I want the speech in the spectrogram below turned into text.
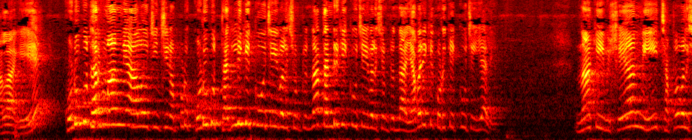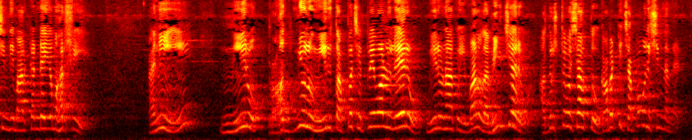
అలాగే కొడుకు ధర్మాన్ని ఆలోచించినప్పుడు కొడుకు తల్లికి ఎక్కువ చేయవలసి ఉంటుందా తండ్రికి ఎక్కువ చేయవలసి ఉంటుందా? ఎవరికి కొడుకు ఎక్కువ చెయ్యాలి? నాకు ఈ విషయాన్ని చెప్పవలసింది మార్కండేయ మహర్షి అని మీరు ప్రాజ్ఞులు మీరు తప్ప చెప్పేవాళ్ళు లేరు. మీరు నాకు ఇవాళ లభించారు అదృష్టవశాత్తు. కాబట్టి చెప్పవలసింది అన్నాడు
